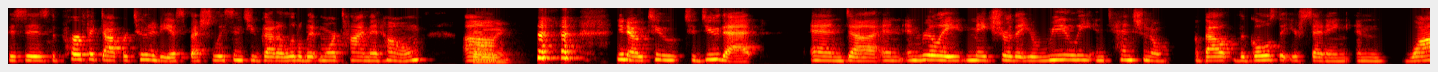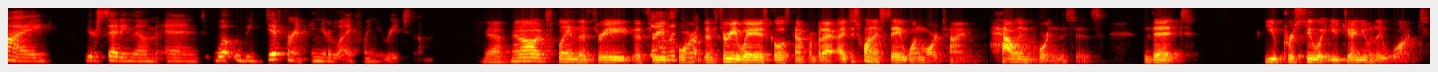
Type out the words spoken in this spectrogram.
this is the perfect opportunity especially since you've got a little bit more time at home totally. Um, you know, to to do that. And uh, and and really make sure that you're really intentional about the goals that you're setting and why you're setting them and what will be different in your life when you reach them. Yeah, and I'll explain the three the three yeah, four the three ways goals come from. But I, I just want to say one more time how important this is that you pursue what you genuinely want.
